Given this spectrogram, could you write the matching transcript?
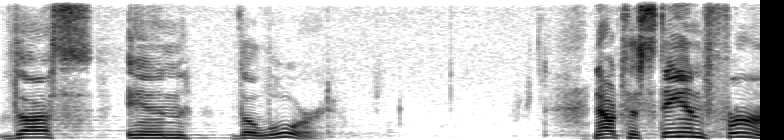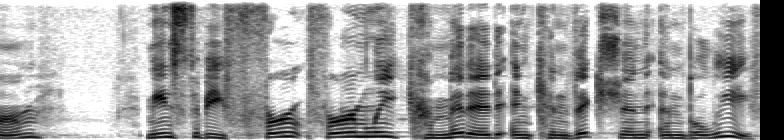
thus in the Lord. Now, to stand firm means to be fir- firmly committed in conviction and belief.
